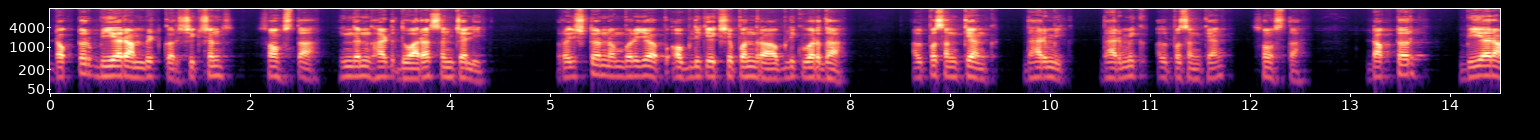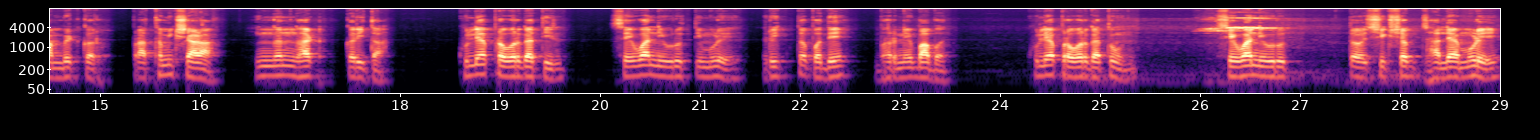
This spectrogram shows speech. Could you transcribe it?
डॉक्टर बी आर आंबेडकर शिक्षण संस्था हिंगणघाटद्वारा संचालित. रजिस्टर नंबर यफ ऑब्लिक एकशे पंधरा ऑब्लिक वर्धा. अल्पसंख्याक धार्मिक धार्मिक अल्पसंख्याक संस्था. डॉक्टर बी आर आंबेडकर प्राथमिक शाळा हिंगणघाटकरिता खुल्या प्रवर्गातील सेवानिवृत्तीमुळे रिक्त पदे भरणेबाबत खुल्या प्रवर्गातून सेवानिवृत्त शिक्षक झाल्यामुळे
